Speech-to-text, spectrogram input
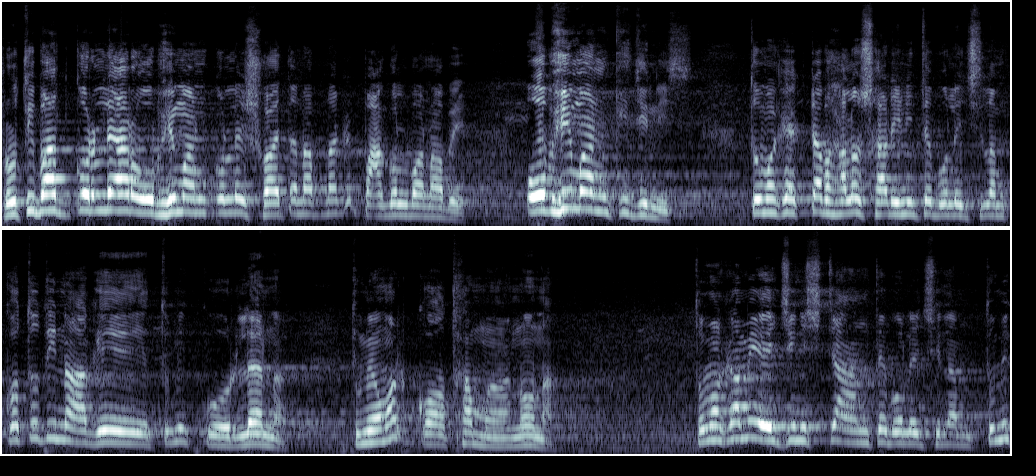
প্রতিবাদ করলে আর অভিমান করলে শয়তান আপনাকে পাগল বানাবে। অভিমান কি জিনিস? তোমাকে একটা ভালো শাড়ি নিতে বলেছিলাম, কতদিন আগে? তুমি করলে না। তুমি আমার কথা মানো না। তোমাকে আমি এই জিনিসটা আনতে বলেছিলাম, তুমি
